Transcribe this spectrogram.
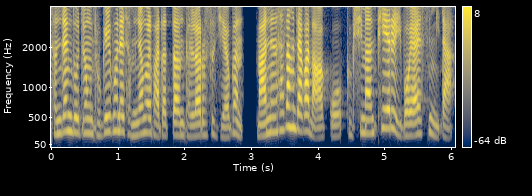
전쟁 도중 독일군의 점령을 받았던 벨라루스 지역은 많은 사상자가 나왔고 극심한 피해를 입어야 했습니다.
